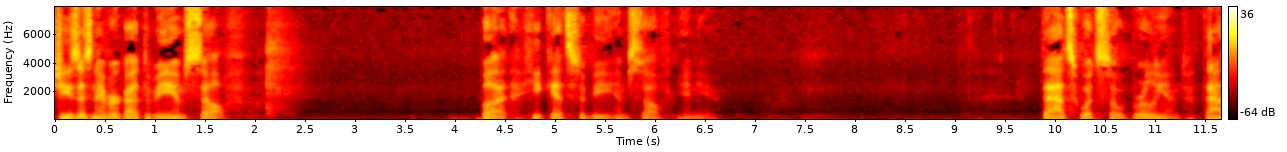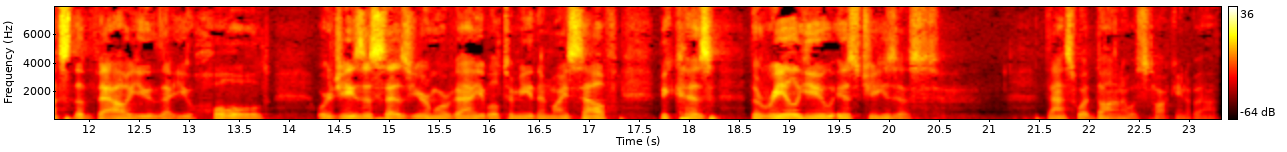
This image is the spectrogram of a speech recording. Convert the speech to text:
Jesus never got to be himself, but he gets to be himself in you. That's what's so brilliant. That's the value that you hold, where Jesus says, You're more valuable to me than myself, because the real you is Jesus. That's what Donna was talking about.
